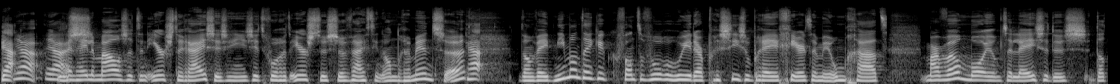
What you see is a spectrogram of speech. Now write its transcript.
Ja, ja. ja, ja. Dus- en helemaal als het een eerste reis is en je zit voor het eerst tussen 15 andere mensen, Ja. dan weet niemand denk ik van tevoren hoe je daar precies op reageert en mee omgaat. Maar wel mooi om te lezen, dus dat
